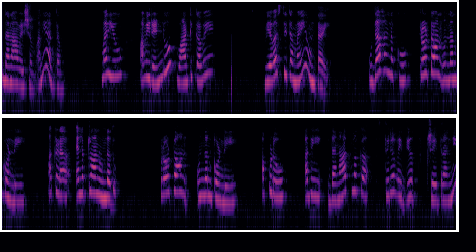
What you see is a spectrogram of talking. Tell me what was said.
ధనావేశం అని అర్థం. మరియు అవి రెండు వాటికవే వ్యవస్థితమై ఉంటాయి. ఉదాహరణకు ప్రోటాన్ ఉందనుకోండి అక్కడ ఎలక్ట్రాన్ ఉండదు. ప్రోటాన్ ఉందనుకోండి అప్పుడు అది ధనాత్మక స్థిర విద్యుత్ క్షేత్రాన్ని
